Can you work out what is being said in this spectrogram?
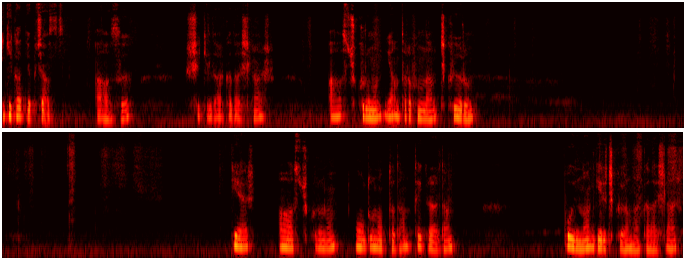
İki kat yapacağız ağzı. Şu şekilde arkadaşlar. Ağız çukurunun yan tarafından çıkıyorum. Diğer ağız çukurunun olduğu noktadan tekrardan boyundan geri çıkıyorum arkadaşlar.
